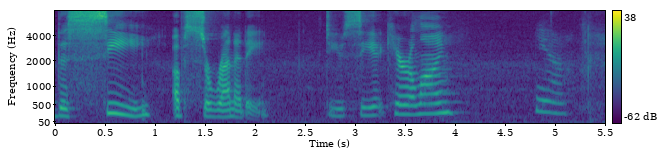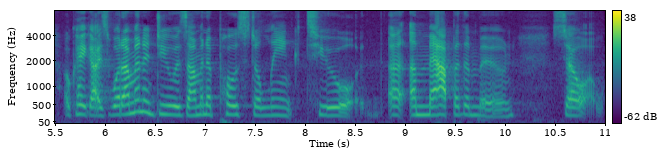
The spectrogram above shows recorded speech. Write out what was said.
the Sea of Serenity. Do you see it, Caroline? Yeah. Okay, guys, what I'm going to do is I'm going to post a link to a, a, map of the moon. So,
